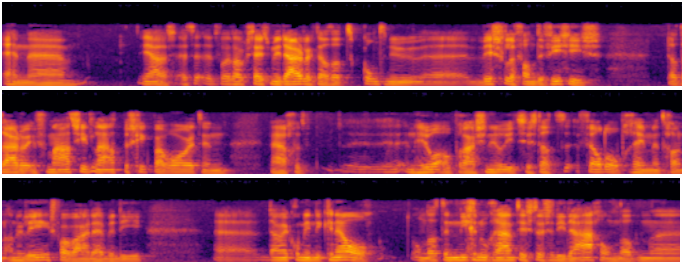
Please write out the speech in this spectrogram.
En uh, ja, het, het, wordt ook steeds meer duidelijk dat het continu uh, wisselen van divisies, dat daardoor informatie laat beschikbaar wordt. En Nou goed, eh, een heel operationeel iets is dat velden op een gegeven moment gewoon annuleringsvoorwaarden hebben die... Uh, daarmee kom je in de knel, omdat er niet genoeg ruimte is tussen die dagen om dan... Uh,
